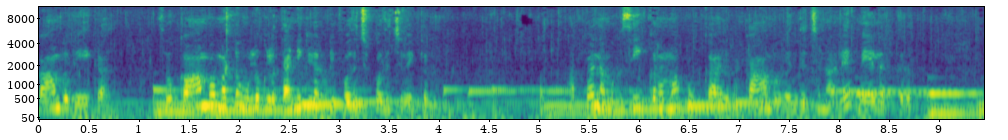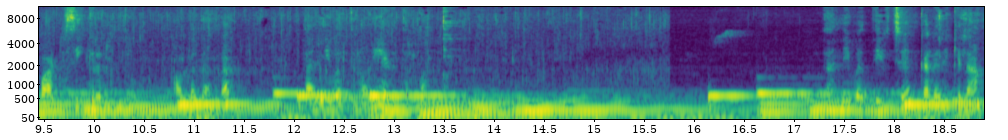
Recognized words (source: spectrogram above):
காம்பு வேகாது. ஸோ காம்பை மட்டும் உள்ளுக்குள்ளே தண்ணிக்குள்ளே அப்படி பொதிச்சு பொதிச்சு வைக்கணும். அப்போ நமக்கு சீக்கிரமாக குக் ஆயிரும். காம்பு வெந்துச்சுனாலே மேலே இருக்கிற பாட்டு சீக்கிரம் வெந்துடும் அவ்வளோதாங்க தண்ணி வற்றினோடனே எடுத்துடலாம். தண்ணி வத்திடுச்சு கிளறிக்கலாம்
